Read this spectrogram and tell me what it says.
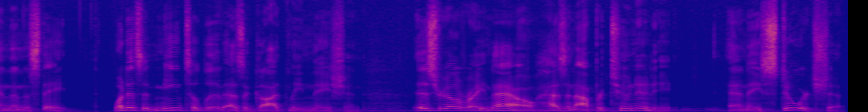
and then the state. What does it mean to live as a godly nation? Mm-hmm. Israel right now has an opportunity mm-hmm. and a stewardship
